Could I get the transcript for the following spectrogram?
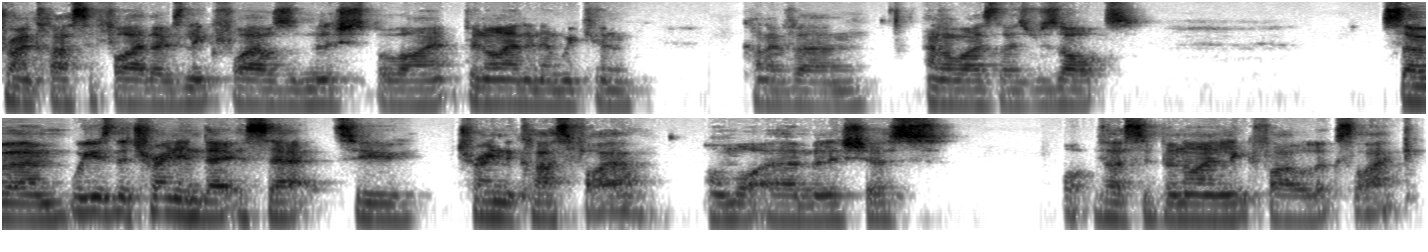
try and classify those link files as malicious or benign, and then we can kind of um, analyze those results. So um, we use the training data set to train the classifier on what a malicious versus benign link file looks like.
